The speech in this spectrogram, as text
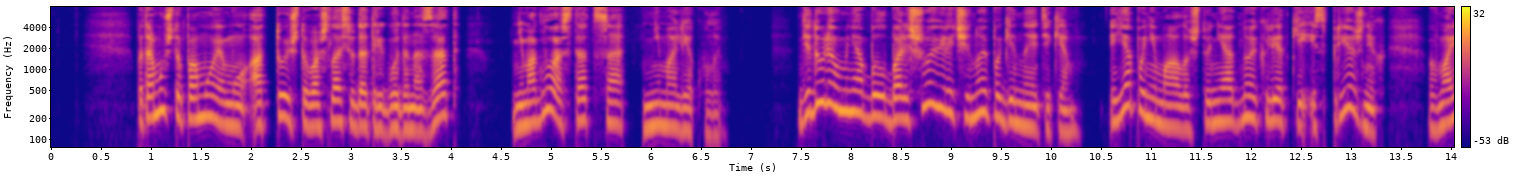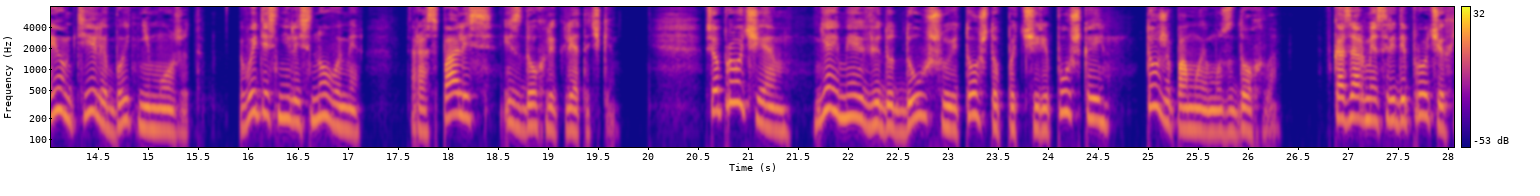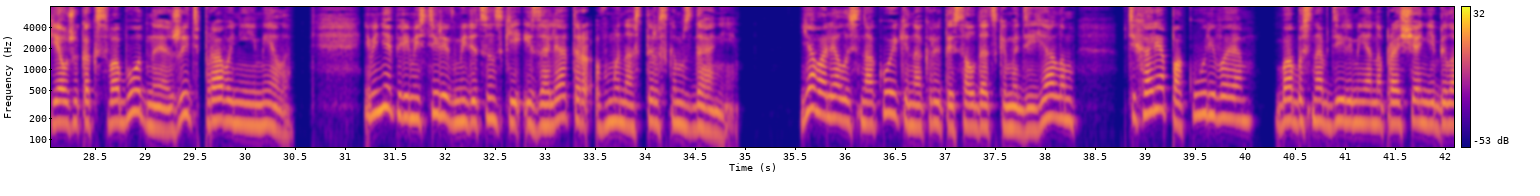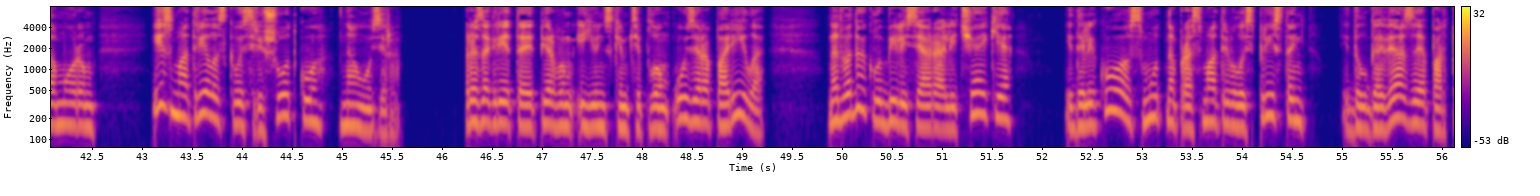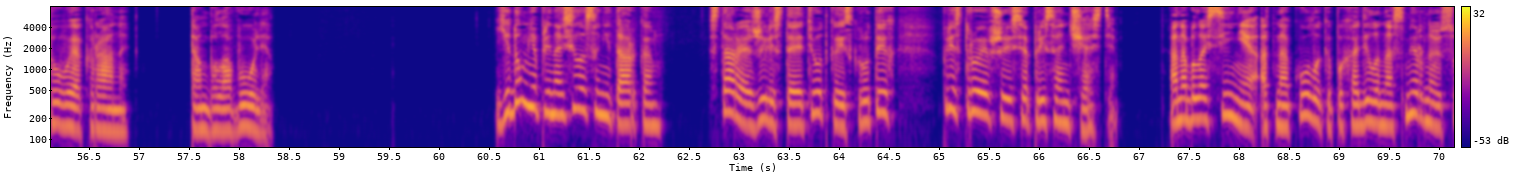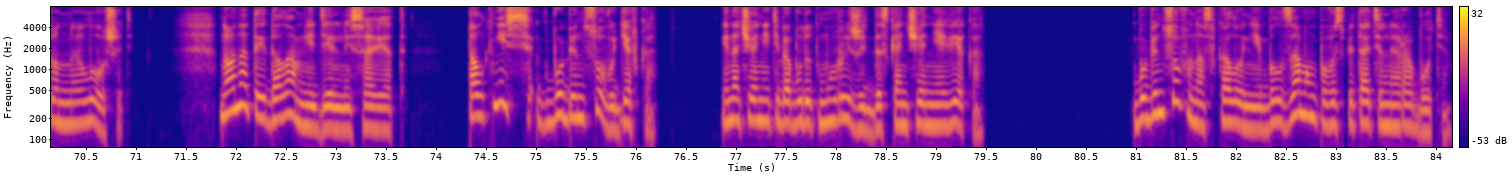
Потому что, по-моему, от той, что вошла сюда три года назад, не могло остаться ни молекулы. Дедуля у меня был большой величиной по генетике, и я понимала, что ни одной клетки из прежних в моем теле быть не может. Вытеснились новыми, распались и сдохли клеточки. Все прочее, я имею в виду душу и то, что под черепушкой, тоже, по-моему, сдохло. В казарме среди прочих я уже как свободная жить права не имела, и меня переместили в медицинский изолятор в монастырском здании. Я валялась на койке, накрытой солдатским одеялом, втихаря покуривая, Бабы снабдили меня на прощание беломором и смотрела сквозь решетку на озеро. Разогретое первым июньским теплом озеро парило, над водой клубились и орали чайки, и далеко смутно просматривалась пристань и долговязые портовые краны. Там была воля. Еду мне приносила санитарка, старая жилистая тетка из крутых, пристроившаяся при санчасти. Она была синяя от наколок и походила на смирную сонную лошадь. Но она-то и дала мне дельный совет. «Толкнись к Бубенцову, девка, иначе они тебя будут мурыжить до скончания века». Бубенцов у нас в колонии был замом по воспитательной работе.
